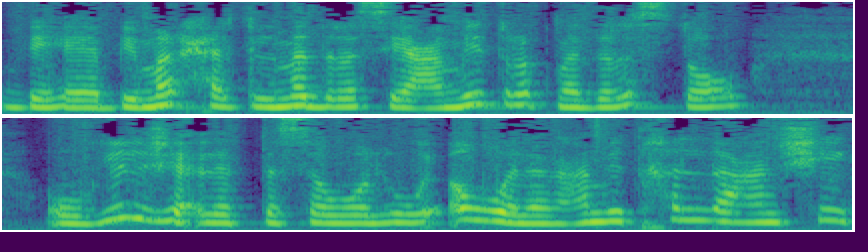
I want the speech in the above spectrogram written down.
بمرحلة المدرسة عم يترك مدرسته ويلجأ للتسول هو أولا عم يتخلى عن شيء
